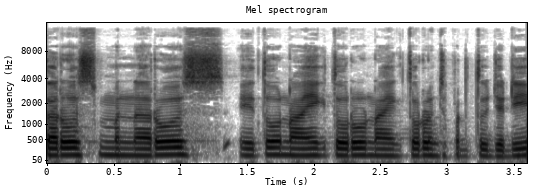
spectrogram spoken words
terus menerus itu naik turun naik turun seperti itu. Jadi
